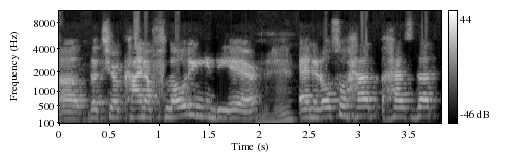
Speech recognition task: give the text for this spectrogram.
Uh, that you're kind of floating in the air, and it also has has that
